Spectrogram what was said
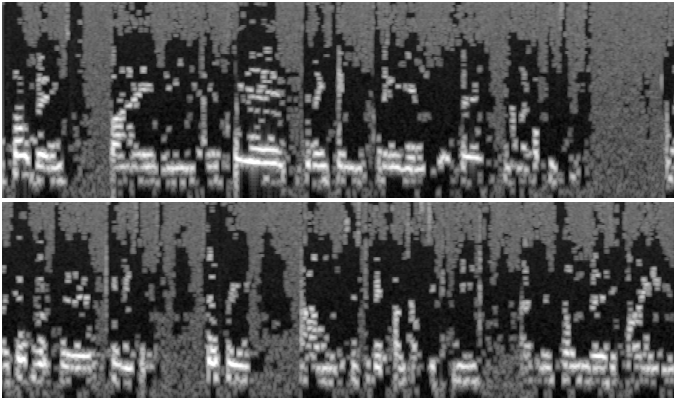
to Salt Roads by the um, queer debating Canadian author Nalo Hopkinson. And I first looked to two reasons. Firstly, um, this is to be a fantastic read, as a genre-defining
